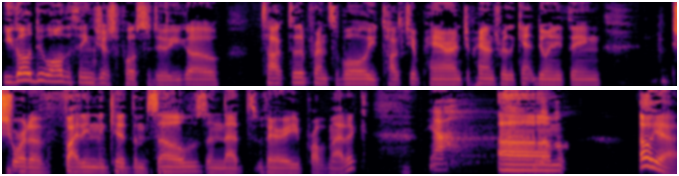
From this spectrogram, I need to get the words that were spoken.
you go do all the things you're supposed to do. You go talk to the principal. You talk to your parents. Your parents really can't do anything short of fighting the kid themselves, and that's very problematic. Yeah. Um. Oh yeah,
